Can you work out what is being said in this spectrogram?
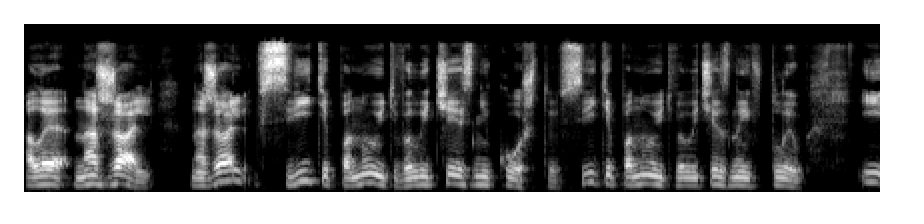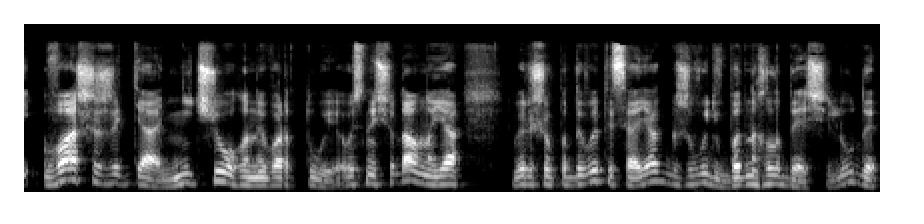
Але, на жаль, на жаль, в світі панують величезні кошти, в світі панують величезний вплив. І ваше життя нічого не вартує. Ось нещодавно я вирішив подивитися, як живуть в Бангладеші люди.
